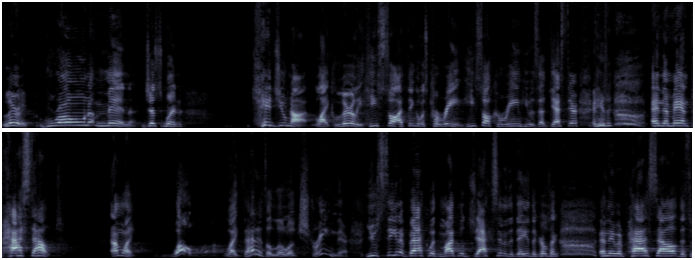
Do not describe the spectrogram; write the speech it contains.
literally, grown men just when, kid you not, like literally, he saw, I think it was Kareem. He saw Kareem, he was a guest there, and he was like, and the man passed out. And I'm like, whoa. Like that is a little extreme there. You've seen it back with Michael Jackson in the day the girls like, and they would pass out. This,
